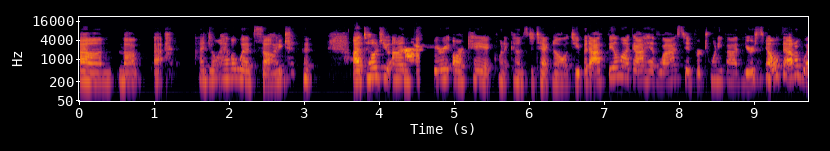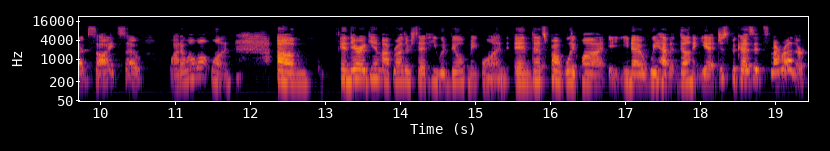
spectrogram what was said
Um, my I, I don't have a website, I told you I'm, very archaic when it comes to technology, but I feel like I have lasted for 25 years now without a website. So why do I want one? Um, and there again, my brother said he would build me one, and that's probably why you know we haven't done it yet, just because it's my brother.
